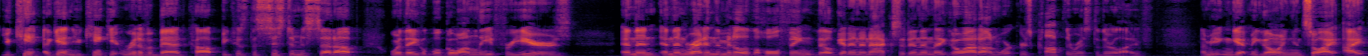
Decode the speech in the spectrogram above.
you can't, again, you can't get rid of a bad cop because the system is set up where they will go on leave for years. And then, and then right in the middle of the whole thing, they'll get in an accident and they go out on workers' comp the rest of their life. I mean, you can get me going. And so I, I,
